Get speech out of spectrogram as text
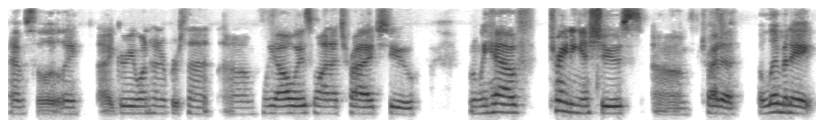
absolutely i agree 100% um, we always want to try to when we have training issues um, try to eliminate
